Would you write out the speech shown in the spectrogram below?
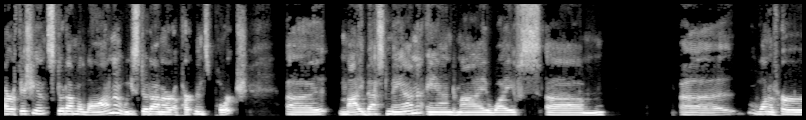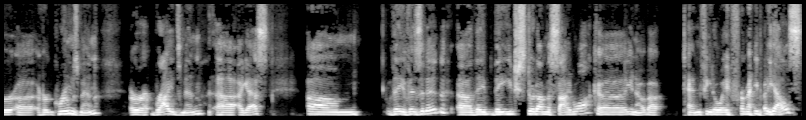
our officiant stood on the lawn. We stood on our apartment's porch. Uh, my best man and my wife's um, uh, one of her uh, her groomsmen or bridesmen, uh, I guess. Um, they visited. Uh, they they each stood on the sidewalk. Uh, you know, about ten feet away from anybody else.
